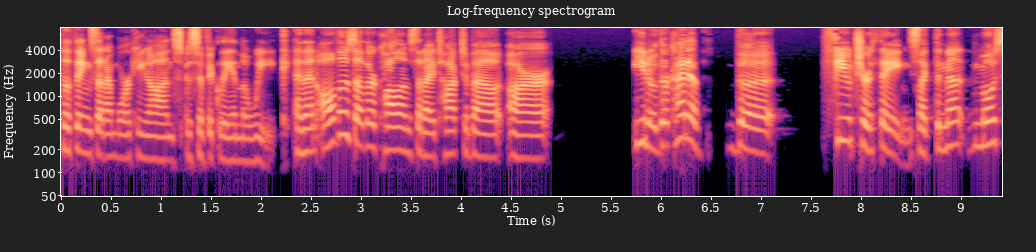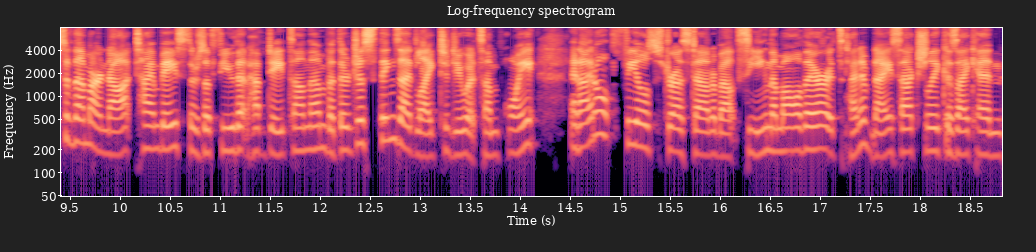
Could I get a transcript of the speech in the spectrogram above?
the things that I'm working on specifically in the week. And then all those other columns that I talked about are, you know, they're kind of the future things. Like the most of them are not time based. There's a few that have dates on them, but they're just things I'd like to do at some point. And I don't feel stressed out about seeing them all there. It's kind of nice actually because I can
